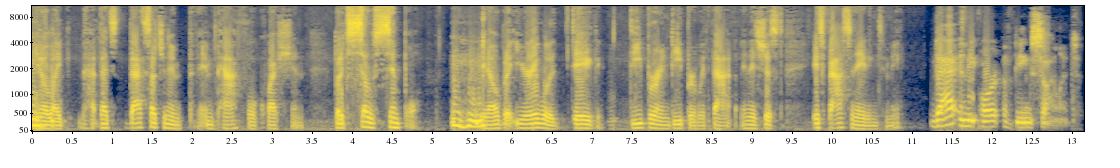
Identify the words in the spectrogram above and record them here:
you know, like that, that's that's such an imp- impactful question, but it's so simple. Mm-hmm. You know, but you're able to dig deeper and deeper with that, and it's just it's fascinating to me. That and the art of being silent.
